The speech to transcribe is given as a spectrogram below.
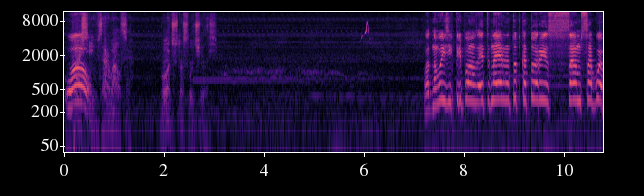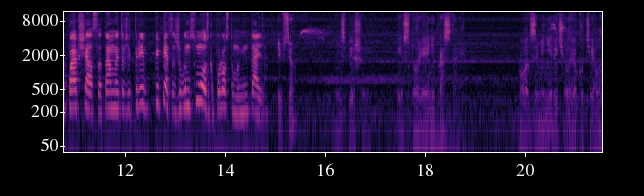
Воу. Бассейн взорвался. Вот что случилось. У одного из них переполнил... Это, наверное, тот, который с сам собой пообщался. Там это же пипец, это же вынос мозга просто моментально. И все? Не спеши. История непростая. Вот заменили человеку тело,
